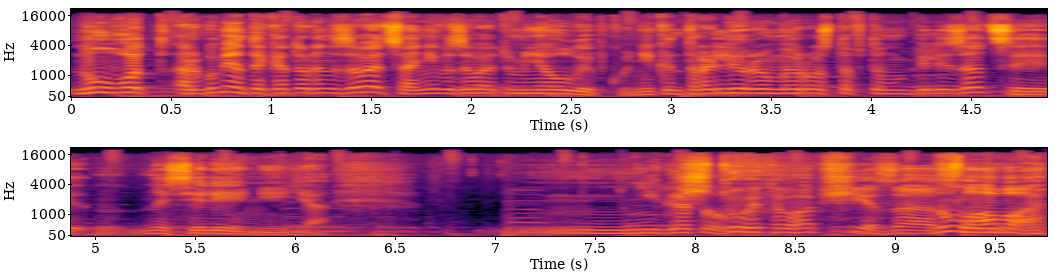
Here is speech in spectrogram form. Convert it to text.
ну вот аргументы, которые называются, они вызывают у меня улыбку. Неконтролируемый рост автомобилизации населения не готов. Что это вообще за ну, слова?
